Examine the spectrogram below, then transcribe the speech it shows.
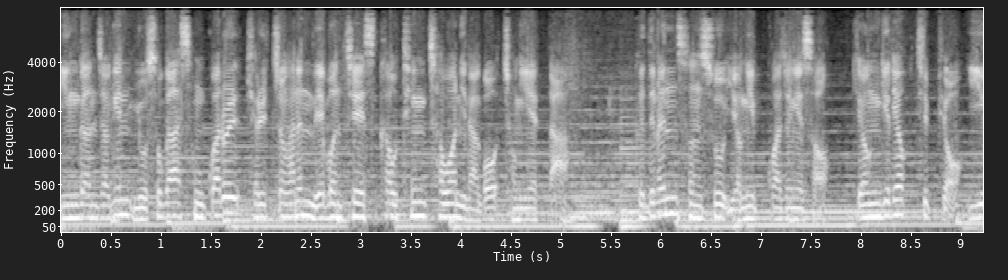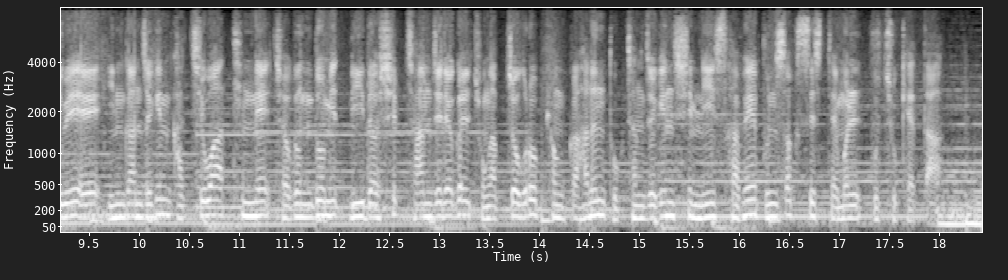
인간적인 요소가 성과를 결정하는 네 번째 스카우팅 차원이라고 정의했다. 그들은 선수 영입 과정에서 경기력 지표 이외의 인간적인 가치와 팀 내 적응도 및 리더십 잠재력을 종합적으로 평가하는 독창적인 심리 사회 분석 시스템을 구축했다.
